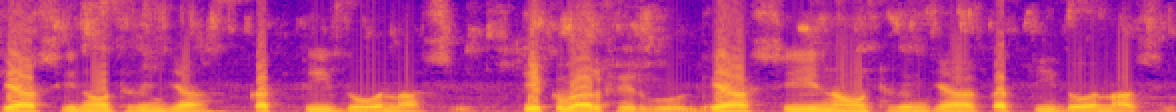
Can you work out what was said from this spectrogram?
8958 31279 ਇੱਕ ਵਾਰ ਫਿਰ ਬੋਲ ਦਿਓ। 8958 31279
